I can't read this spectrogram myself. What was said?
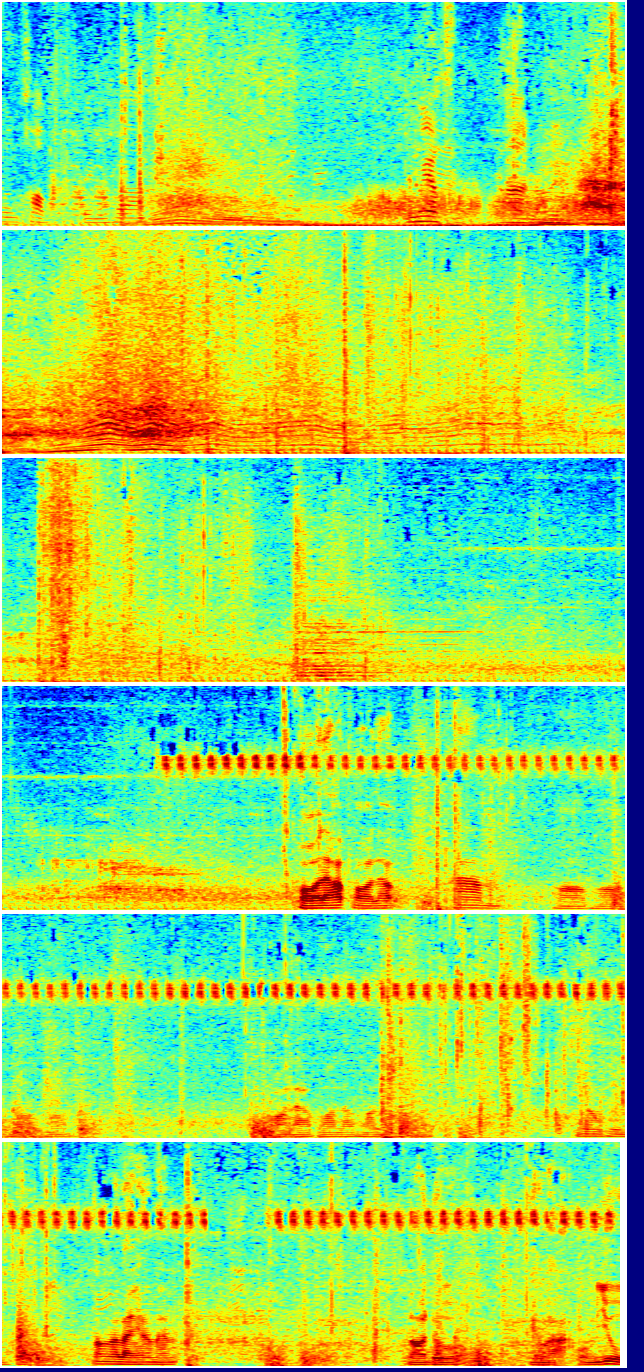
มึง ขับเป็นใช่ไหมไม่อยากขับนานเลยพอแล้วครับพอแล้วห้ามพอพอพอพอพอแล้วพอแล้วพอแล้วพอแล้วไม่ต้องพิมพ์ต้องอะไรทั้งนั้น รอดูดีกว่าผมอยู่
